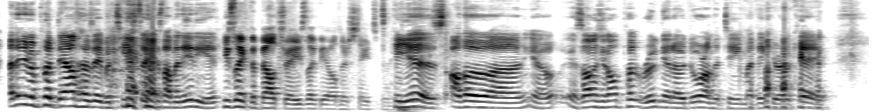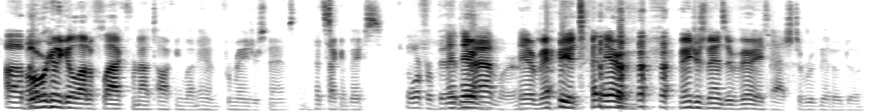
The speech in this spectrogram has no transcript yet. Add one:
I didn't even put down Jose Bautista because I'm an idiot. He's like the Beltre. He's like the elder statesman. He is, although uh, you know, as long as you don't put Rougned Odor on the team, I think you're okay. Uh, but, oh, we're gonna get a lot of flack for not talking about him from Rangers fans at second base. or for They're Ben Badler, they're very atta- they're Rangers fans are very attached to Rougned Odor.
